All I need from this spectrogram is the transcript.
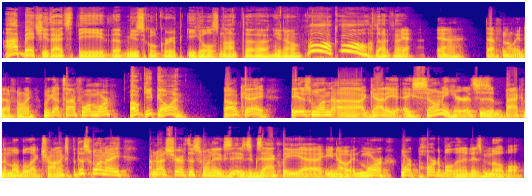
I bet you that's the the musical group Eagles, not the you know oh call type thing. yeah, yeah, definitely, definitely. We got time for one more. Oh, keep going. Okay. Hey, this one, uh, I got a, a Sony here. This is back in the mobile electronics, but this one, I, I'm not sure if this one is, is exactly, uh, you know, more more portable than it is mobile.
